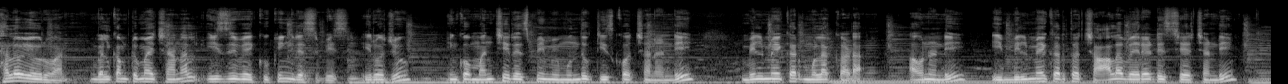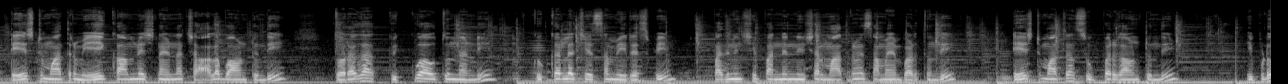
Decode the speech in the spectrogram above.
Hello everyone welcome to my channel easy way cooking recipes ఈరోజు ఇంకో మంచి రెసిపీ మీ ముందుకు తీసుకొచ్చానండి. మిల్ మేకర్ ములక్కాడ అవునండి ఈ మిల్ మేకర్తో చాలా వెరైటీస్ చేయొచ్చండి టేస్ట్ మాత్రం ఏ కాంబినేషన్ అయినా చాలా బాగుంటుంది. త్వరగా క్విక్ అవుతుందండి. కుక్కర్లో చేస్తాం ఈ రెసిపీ పది నుంచి పన్నెండు నిమిషాలు మాత్రమే సమయం పడుతుంది. టేస్ట్ మాత్రం సూపర్గా ఉంటుంది. ఇప్పుడు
